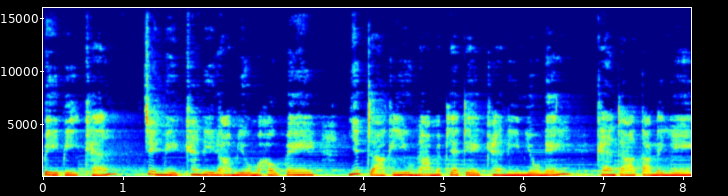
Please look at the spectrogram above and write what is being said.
ပေပြီးခံကြိတ်မိခံနေတာမျိုးမဟုတ်ပဲမေတ္တာကရုဏာမပြတ်တဲ့ခံနည်းမျိုးနဲ့ခံတာတာလျင်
